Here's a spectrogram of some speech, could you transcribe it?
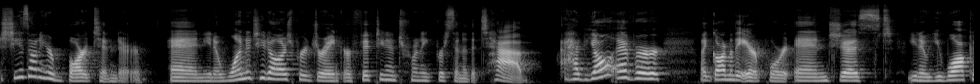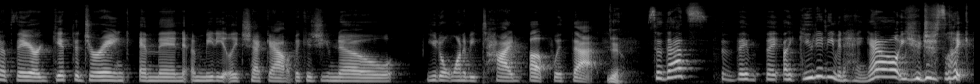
she's on here bartender and, you know, one to two dollars per drink or 15 to 20% of the tab. Have y'all ever like gone to the airport and just, you know, you walk up there, get the drink, and then immediately check out because you know you don't want to be tied up with that. Yeah. So that's they, they like you didn't even hang out. You just like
